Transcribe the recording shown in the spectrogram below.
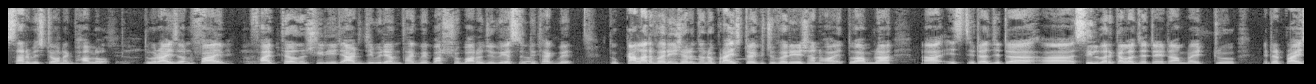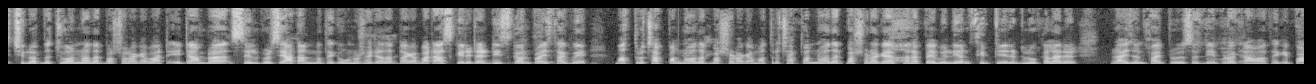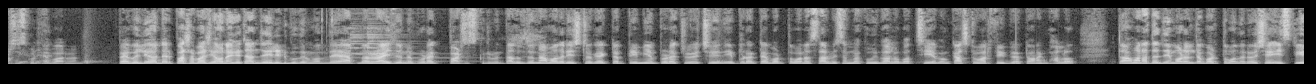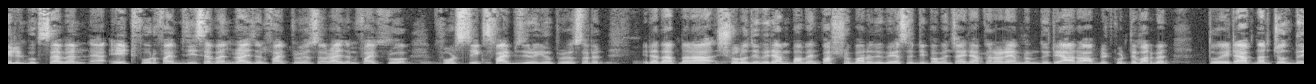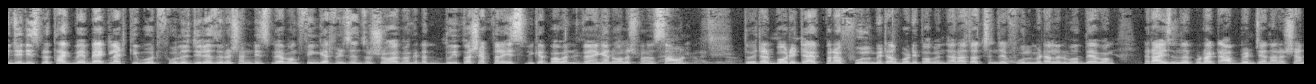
সার্ভিসটা অনেক ভালো। তো Ryzen five five thousand series আট জিবি র্যাম থাকবে, পাঁচশো বারো জিবি এসএসডি থাকবে। তো কালার ভ্যারিয়েশনের জন্য প্রাইসটা কিছু ভ্যারিয়েশন হয়। তো আমরা এটা যেটা সিলভার কালার যেটা, এটা আমরা একটু, এটার প্রাইস ছিল আপনার চুয়ান্ন হাজার পাঁচশো টাকা বাট এটা আমরা সেল করছি আটান্ন থেকে উনষাট হাজার টাকা বাট আজকের এটার ডিসকাউন্ট প্রাইস থাকবে মাত্র ছাপ্পান্ন হাজার পাঁচশো টাকা, মাত্র ছাপ্পান্ন হাজার পাঁচশো টাকায় আপনারা প্যাভিলিয়ন ফিফটিনের ব্লু কালারের রাইজন ফাইভ প্রসেসর দিয়ে প্রোডাক্টটা আমার থেকে পারচেস করতে পারবেন। প্যাভিলিয়নের পাশাপাশি অনেকে চান যে এলিট বুকের মধ্যে আপনার রাইজনের প্রোডাক্ট পারচেস করবেন, তাদের জন্য আমাদের স্টকে একটা প্রিমিয়াম প্রোডাক্ট রয়েছে। এই প্রোডাক্টটা বর্তমানে সার্ভিস আমরা খুবই ভালো পাচ্ছি এবং কাস্টমার ফিডব্যাকটা অনেক ভালো। তো আমার হাতে যে মডেলটা বর্তমানে রয়েছে HP Book 7 uh, 845G7 Ryzen 5 processor, Ryzen 5 Pro 4650U processor. এটাতে আপনারা ষোলো জিবি র্যাম পাবেন, পাঁচশো বারো জিবি এসএসডি পাবেন। চাইলে আপনারা র্যাম র্যাম দুইটা আরও আপডেট করতে পারবেন। তো এটা আপনার চোদ্দ ইঞ্চি ডিসপ্লে থাকবে backlight keyboard full HD resolution display এবং ফিঙ্গারপ্রিন্ট সেন্সর সহ এবং এটা দুই পাশে আপনারা স্পিকার পাবেন ব্যাং অ্যান্ড অলস সাউন্ড তো এটার বডিটা আপনারা ফুল মেটাল বডি পাবেন। যারা চাচ্ছেন যে ফুল মেটালের মধ্যে এবং রাইজনের প্রোডাক্ট আপডেট জেনারেশন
